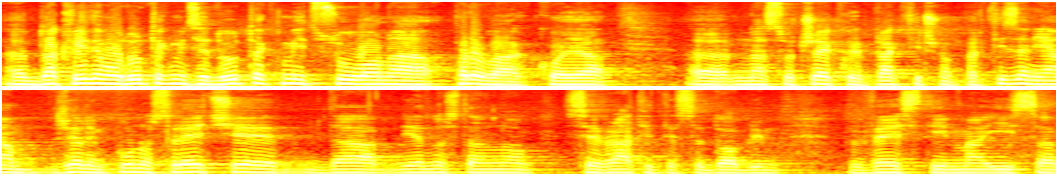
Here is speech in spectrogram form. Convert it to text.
Dakle, idemo od utakmice do utakmicu. Ona prva koja nas očekuje praktično Partizan. Ja vam želim puno sreće da jednostavno se vratite sa dobrim vestima i sa,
